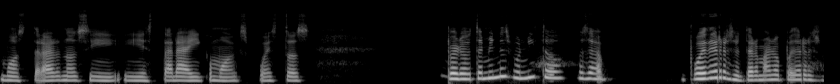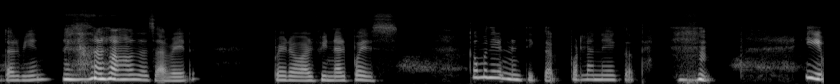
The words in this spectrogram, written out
mostrarnos y estar ahí como expuestos. Pero también es bonito, o sea, puede resultar mal o puede resultar bien, eso no lo vamos a saber, pero al final, pues, como dirían en TikTok, por la anécdota. Y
